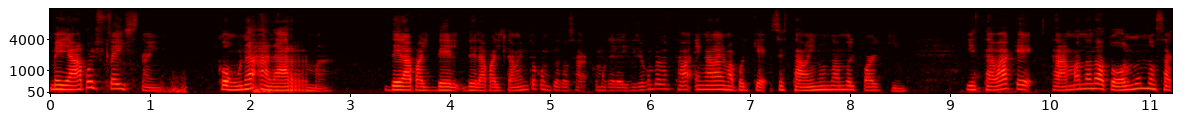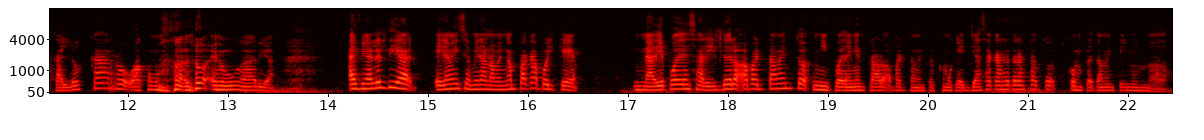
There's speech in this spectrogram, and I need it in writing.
Me llama por FaceTime con una alarma del, apar- del, del apartamento completo. O sea, como que el edificio completo estaba en alarma porque se estaba inundando el parking. Y estaba que estaban mandando a todo el mundo a sacar los carros o acomodarlos en un área. Al final del día, ella me dice, mira, no vengan para acá porque nadie puede salir de los apartamentos ni pueden entrar a los apartamentos. Como que ya esa carretera está completamente inundada.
